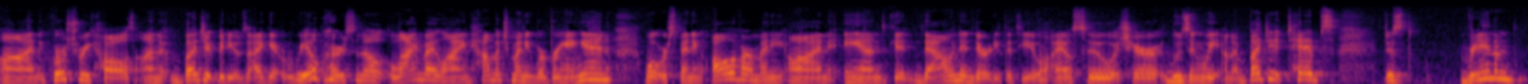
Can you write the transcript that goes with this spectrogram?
on grocery hauls, on budget videos. I get real personal, line by line, how much money we're bringing in, what we're spending all of our money on, and get down and dirty with you. I also share losing weight on a budget tips, just random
